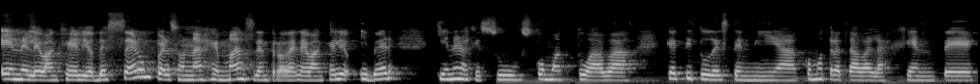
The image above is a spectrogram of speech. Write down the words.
en el Evangelio, de ser un personaje más dentro del Evangelio y ver quién era Jesús, cómo actuaba, qué actitudes tenía, cómo trataba a la gente,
